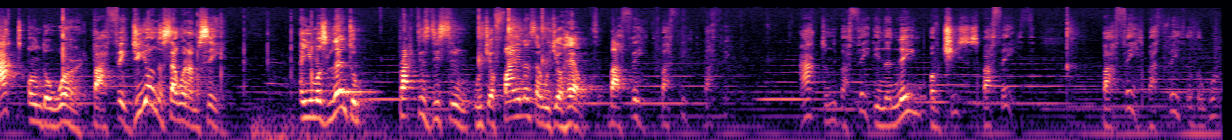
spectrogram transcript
Act on the word by faith. Do you understand what I'm saying? And you must learn to practice this thing with your finance and with your health. By faith, by faith, by faith. Act on it by faith in the name of Jesus. By faith. By faith, by faith of the word.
